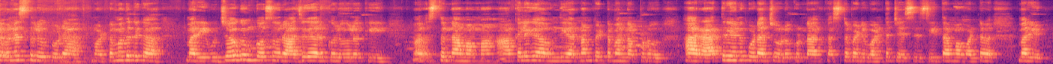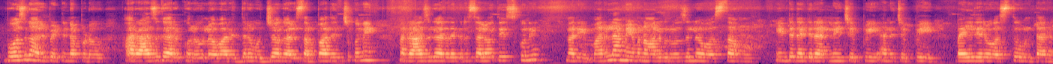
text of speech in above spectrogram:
యవనస్తులు కూడా మొట్టమొదటిగా మరి ఉద్యోగం కోసం రాజుగారి కొలువులోకి వస్తున్నామమ్మా ఆకలిగా ఉంది అన్నం పెట్టమన్నప్పుడు ఆ రాత్రి అని కూడా చూడకుండా కష్టపడి వంట చేసి సీతమ్మ వంట మరి భోజనాలు పెట్టినప్పుడు ఆ రాజుగారి కొలువులో వారిద్దరు ఉద్యోగాలు సంపాదించుకొని మరి రాజుగారి దగ్గర సెలవు తీసుకుని మరి మరలా మేము నాలుగు రోజుల్లో వస్తాము. ఇంటి దగ్గర అన్నీ చెప్పి అని చెప్పి బయలుదేరి వస్తూ ఉంటారు.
